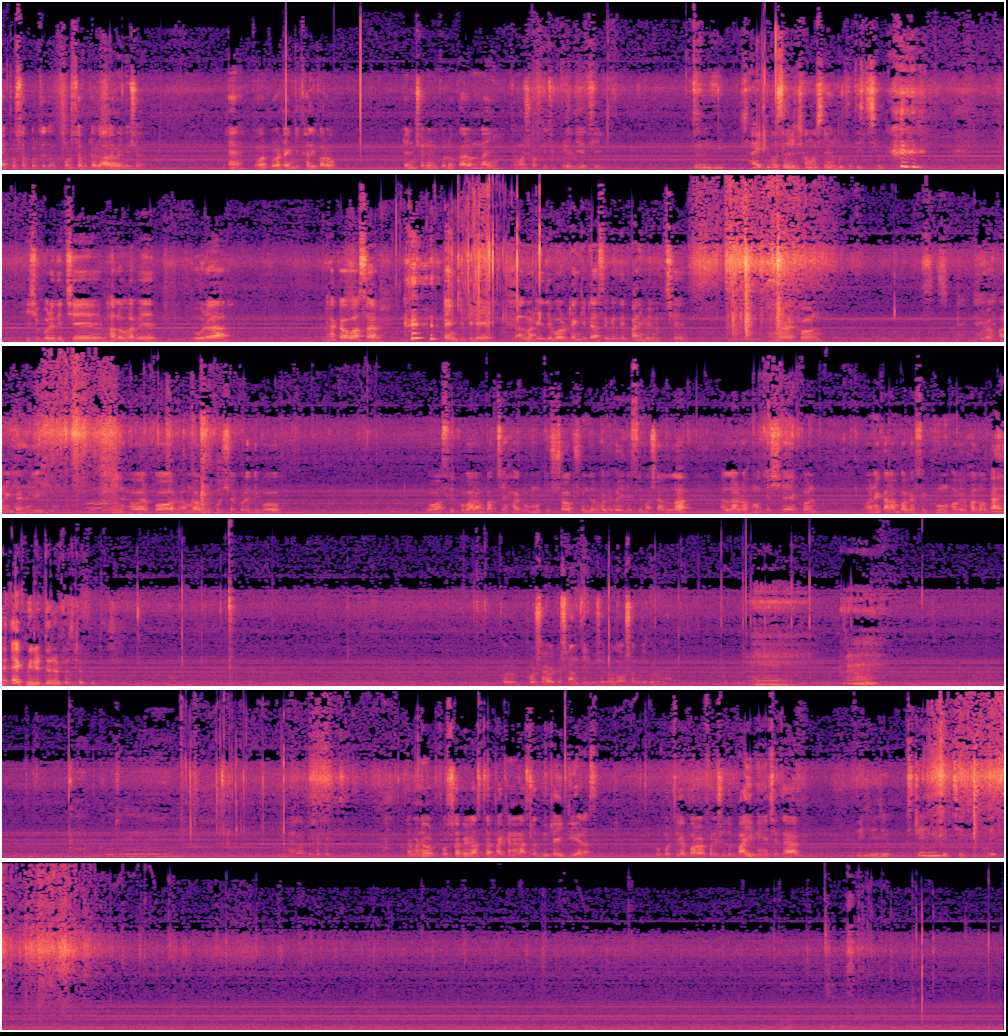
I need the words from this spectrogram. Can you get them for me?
হ্যাঁ প্রস্রাব করতে দাও। প্রস্রাব এটা হলো আরামের বিষয়। হ্যাঁ তোমার পুরো ট্যাঙ্কি খালি করো। টেনশনের কোনো কারণ নাই। তোমার সব কিছু খুলে দিয়েছি। তুমি ষাট বছরের সমস্যার মতো দিচ্ছ। ইস্যু করে দিচ্ছে ভালোভাবে পুরা ঢাকা ওয়াসার ট্যাঙ্কি থেকে। লালমাটির যে বড় ট্যাঙ্কিটা আছে ওখান থেকে পানি বের হচ্ছে। আমরা এখন পুরো পানিটা ক্লিন হওয়ার পর আমরা ওকে পরিষ্কার করে দিব। ও আজকে খুব আরাম পাচ্ছে হাগু মুতু সব সুন্দরভাবে হয়ে গেছে মাসাল্লাহ আল্লাহর রহমতে সে এখন অনেক আরাম পাবে আছে ঘুম হবে ভালো। এক মিনিট ধরে করো প্রসার একটা শান্তির বিষয় অশান্তি করো না। তার মানে ওর প্রস্রাবের রাস্তা, পায়খানার রাস্তা দুইটাই ক্লিয়ার আছে। উপর থেকে পড়ার ফলে শুধু পাই ভেঙেছে তার। এই যে স্ট্রেনিং দিচ্ছে।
